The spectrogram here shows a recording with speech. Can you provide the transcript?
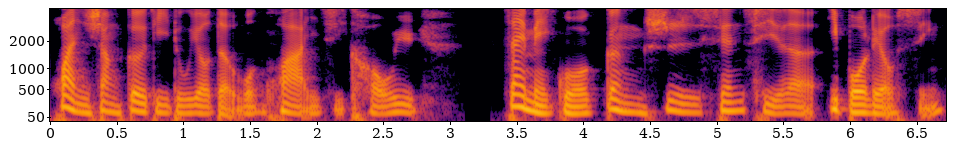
换上各地独有的文化以及口语，在美国更是掀起了一波流行。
